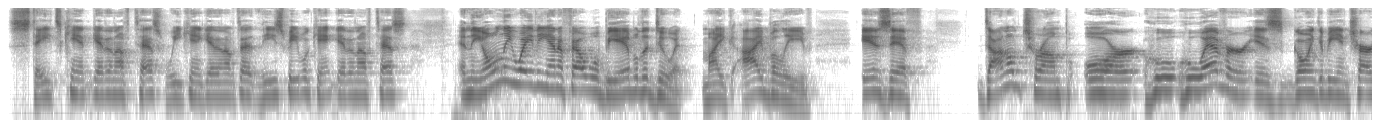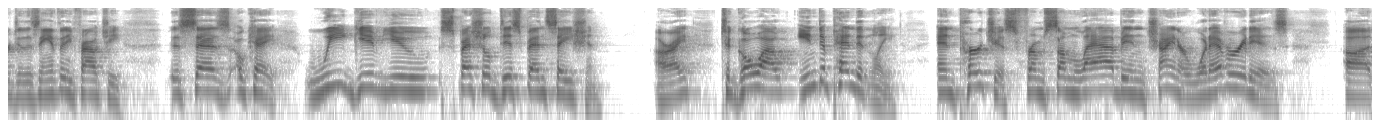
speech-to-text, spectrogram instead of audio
States can't get enough tests. We can't get enough tests. These people can't get enough tests. And the only way the NFL will be able to do it, Mike, I believe, is if Donald Trump or who, whoever is going to be in charge of this, Anthony Fauci, says, okay, we give you special dispensation, all right, to go out independently and purchase from some lab in China, whatever it is, uh,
